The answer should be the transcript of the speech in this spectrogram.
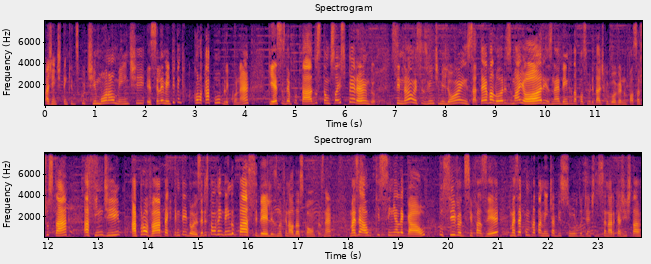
a gente tem que discutir moralmente esse elemento e tem que colocar público, né? Que esses deputados estão só esperando se não esses 20 milhões, até valores maiores, né, dentro da possibilidade que o governo possa ajustar, a fim de aprovar a PEC 32. Eles estão vendendo passe deles no final das contas, né? Mas é algo que sim é legal, possível de se fazer, mas é completamente absurdo diante do cenário que a gente está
